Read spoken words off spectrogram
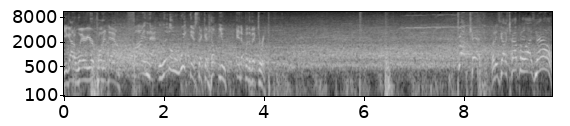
You gotta wear your opponent down. Find that little weakness that can help you end up with a victory. Drop kick! But he's gotta capitalize now.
